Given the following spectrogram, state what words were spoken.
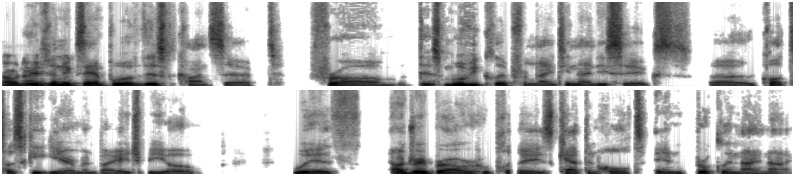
Oh, Here's an example of this concept from this movie clip from 1996 uh, called Tuskegee Airmen by HBO with Andre Braugher, who plays Captain Holt in Brooklyn Nine-Nine.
